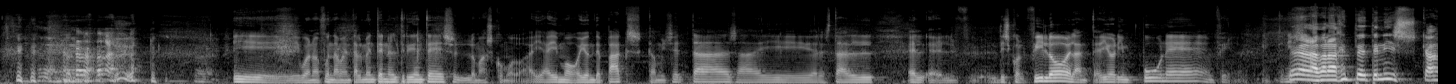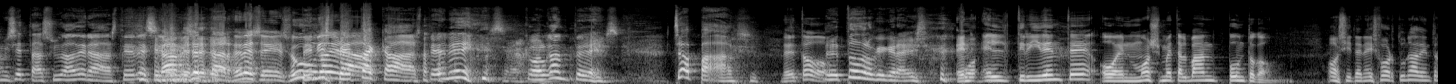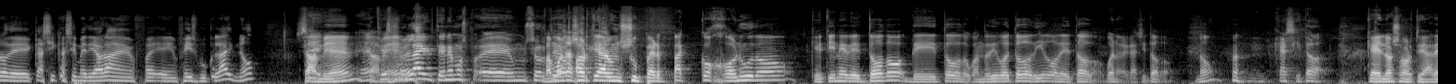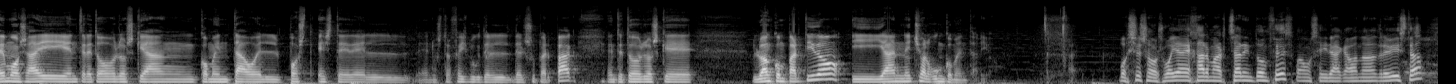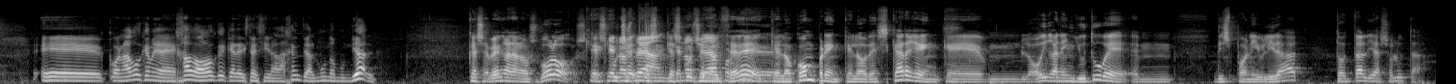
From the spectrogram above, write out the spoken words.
Y, y bueno, fundamentalmente en el Tridente es lo más cómodo. Ahí hay mogollón de packs, camisetas, ahí está el, el- el- el disco El Filo, el anterior Impune, en fin. tenéis- Mira, para la gente tenéis camisetas, sudaderas, CDs. Camisetas, CDs, Tenéis sudadera. petacas, tenéis colgantes, chapas, de todo. de todo lo que queráis. En el Tridente o en moshmetalband.com. O si tenéis fortuna dentro de casi casi media hora en, en Facebook Live, ¿no? También, En también. Facebook Live tenemos eh, un sorteo. Vamos a pack. sortear un super pack cojonudo que tiene de todo, de todo. Cuando digo de todo, digo de todo. Bueno, de casi todo, ¿no? Casi todo. que lo sortearemos ahí entre todos los que han comentado el post este del, en nuestro Facebook del, del super pack, entre todos los que lo han compartido y han hecho algún comentario. Pues eso, os voy a dejar marchar entonces, vamos a ir acabando la entrevista, eh, con algo que me ha dejado, algo que queréis decir a la gente, al mundo mundial. Que se vengan a los bolos, que, Que- que escuchen, vean, que- escuchen el CD, porque- que lo compren, que lo descarguen, que mm, lo oigan en YouTube. mm, disponibilidad total y absoluta.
